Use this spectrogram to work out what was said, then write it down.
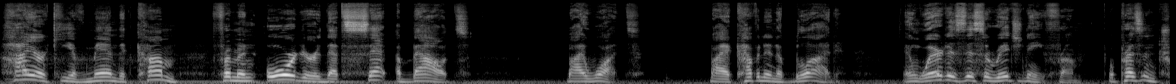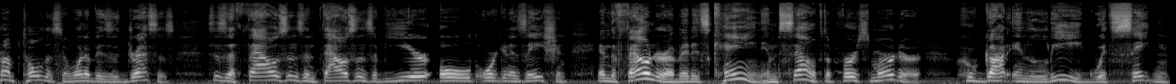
hierarchy of men that come from an order that's set about by what? By a covenant of blood. And where does this originate from? Well, President Trump told us in one of his addresses this is a thousands and thousands of year old organization. And the founder of it is Cain himself, the first murderer, who got in league with Satan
